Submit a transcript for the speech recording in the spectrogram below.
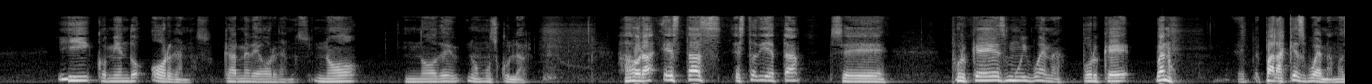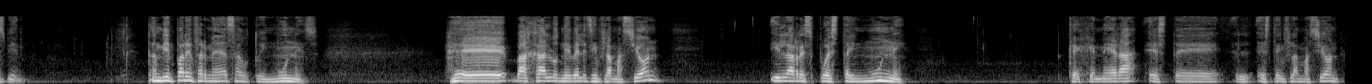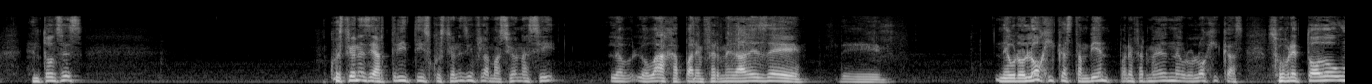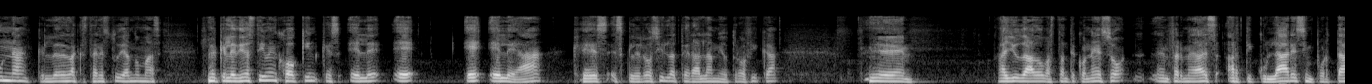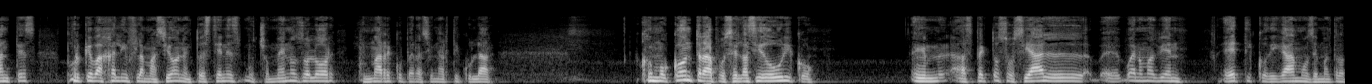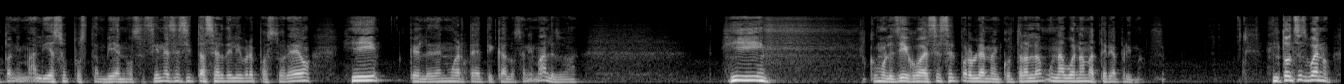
y comiendo órganos, carne de órganos, no, no, de, no muscular. Ahora, estas, esta dieta se, ¿por qué es muy buena? Porque, bueno, eh, ¿para qué es buena más bien? También para enfermedades autoinmunes. Eh, baja los niveles de inflamación, y la respuesta inmune que genera este, esta inflamación. Entonces, cuestiones de artritis, cuestiones de inflamación así, lo, lo baja para enfermedades de, neurológicas también, para enfermedades neurológicas, sobre todo una, que es la que están estudiando más, la que le dio Stephen Hawking, que es LELA, que es esclerosis lateral amiotrófica. Eh, ha ayudado bastante con eso. Enfermedades articulares importantes porque baja la inflamación, entonces tienes mucho menos dolor y más recuperación articular. Como contra, pues el ácido úrico. En aspecto social, eh, bueno, más bien ético, digamos, de maltrato animal y eso pues también, o sea, sí necesita ser de libre pastoreo y que le den muerte ética a los animales, ¿verdad? Y, como les digo, ese es el problema, encontrar una buena materia prima. Entonces, bueno,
